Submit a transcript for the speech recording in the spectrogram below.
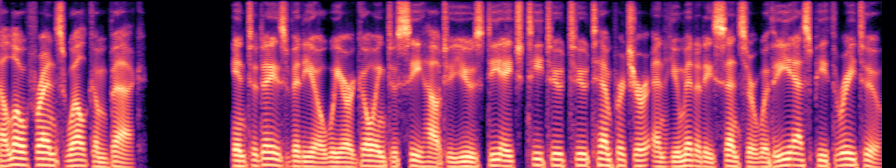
Hello friends welcome back. In today's video we are going to see how to use DHT22 temperature and humidity sensor with ESP32.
